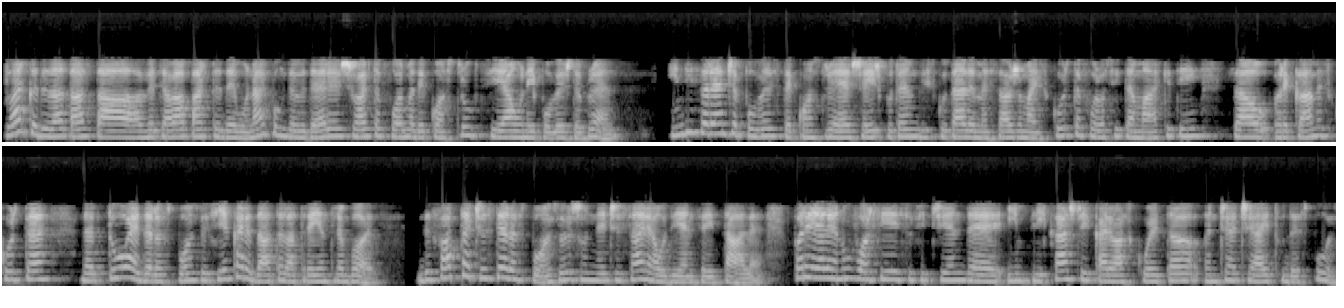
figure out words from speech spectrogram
Doar că de data asta veți avea parte de un alt punct de vedere și o altă formă de construcție a unei povești de brand. Indiferent ce poveste construiești, și aici putem discuta de mesaje mai scurte folosite în marketing sau reclame scurte, dar tu ai de răspuns de fiecare dată la trei întrebări. De fapt, aceste răspunsuri sunt necesare audienței tale. Fără ele nu vor fi suficient de implicați cei care o ascultă în ceea ce ai tu de spus.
